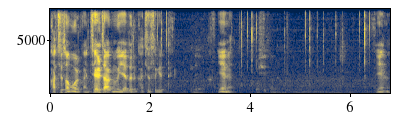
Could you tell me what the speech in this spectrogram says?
같이 써먹을 거야. 제일 작은 거 얘들은 같이 쓰겠대. 네. 얘는 5, 3. 얘는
